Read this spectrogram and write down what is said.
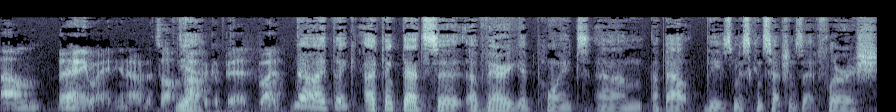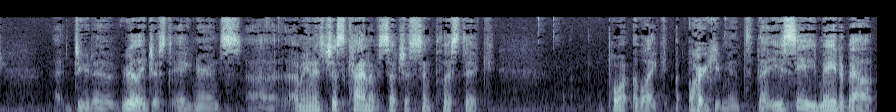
Um, but anyway, you know that's off topic yeah. a bit. But no, I think I think that's a, a very good point um, about these misconceptions that flourish due to really just ignorance. Uh, I mean, it's just kind of such a simplistic point, like argument that you see made about.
